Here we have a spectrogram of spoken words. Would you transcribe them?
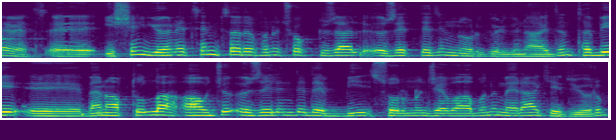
Evet, e, işin yönetim tarafını çok güzel özetledin Nurgül Günaydın. Tabii e, ben Abdullah Avcı özelinde de bir sorunun cevabını merak ediyorum.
